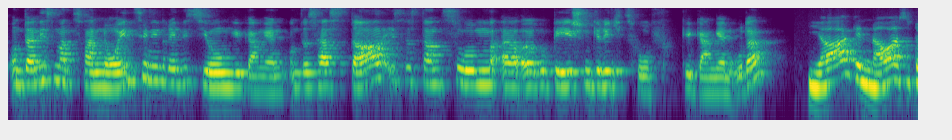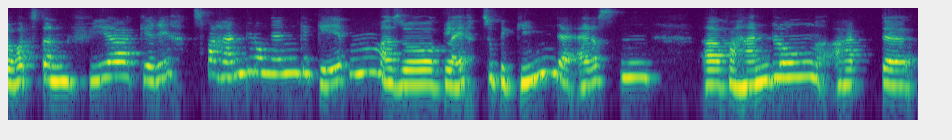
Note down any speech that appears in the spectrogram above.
Und dann ist man 2019 in Revision gegangen. Und das heißt, da ist es dann zum äh, Europäischen Gerichtshof gegangen, oder? Ja, genau. Also da hat es dann vier Gerichtsverhandlungen gegeben. Also gleich zu Beginn der ersten Verhandlung hat der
